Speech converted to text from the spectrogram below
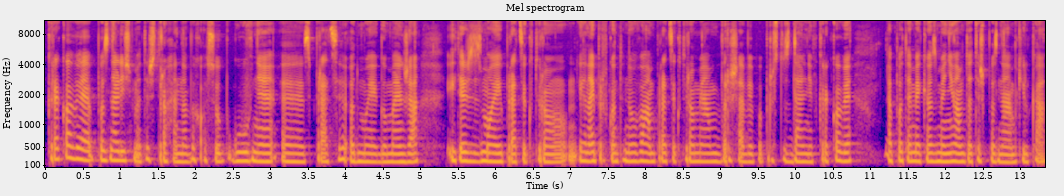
Krakowie poznaliśmy też trochę nowych osób, głównie e, z pracy od mojego męża i też z mojej pracy, którą ja najpierw kontynuowałam pracę, którą miałam w Warszawie po prostu zdalnie w Krakowie, a potem jak ją zmieniłam, to też poznałam kilka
